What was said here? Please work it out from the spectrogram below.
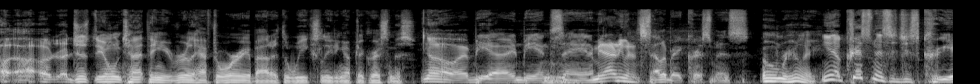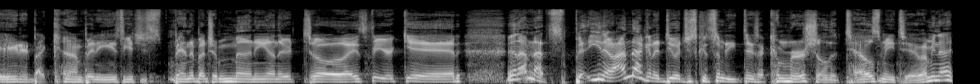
Uh, uh, uh, just the only ti- thing you really have to worry about is the weeks leading up to Christmas. No, it'd be, uh, it'd be insane. I mean, I don't even celebrate Christmas. Oh, really? You know, Christmas is just created by companies to get you to spend a bunch of money on their toys for your kid. And I'm not, sp- you know, I'm not going to do it just because somebody, there's a commercial that tells me to. I mean, I,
